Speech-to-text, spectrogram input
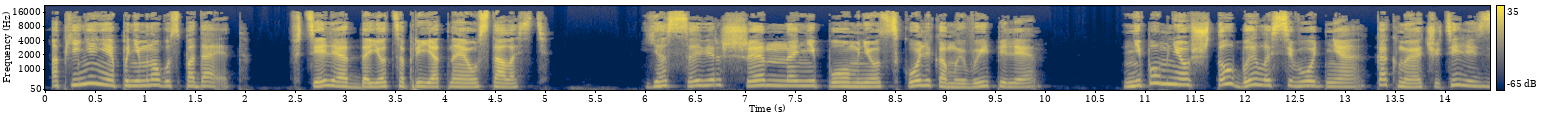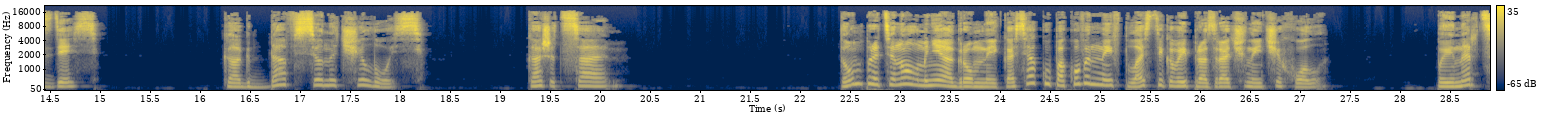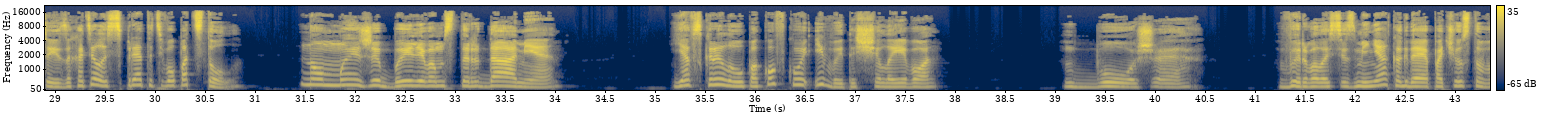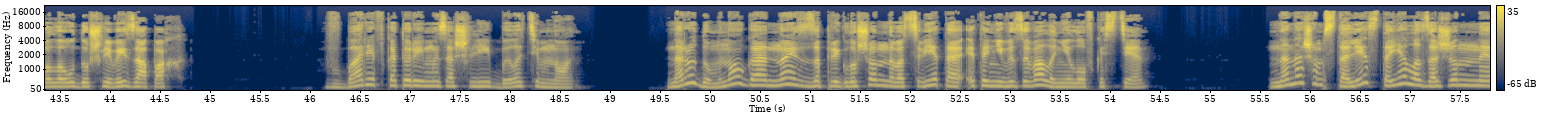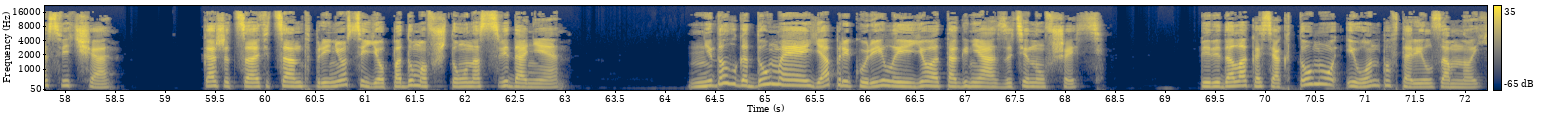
Опьянение понемногу спадает. В теле отдается приятная усталость. Я совершенно не помню, сколько мы выпили. Не помню, что было сегодня, как мы очутились здесь. Когда все началось? Кажется, том протянул мне огромный косяк, упакованный в пластиковый прозрачный чехол. По инерции захотелось спрятать его под стол. Но мы же были в Амстердаме. Я вскрыла упаковку и вытащила его. «Боже!» Вырвалось из меня, когда я почувствовала удушливый запах. В баре, в который мы зашли, было темно. Народу много, но из-за приглушенного света это не вызывало неловкости. На нашем столе стояла зажженная свеча. Кажется, официант принес ее, подумав, что у нас свидание. Недолго думая, я прикурила ее от огня, затянувшись. Передала косяк Тому, и он повторил за мной.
